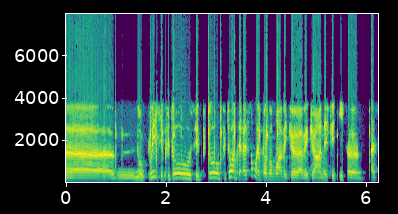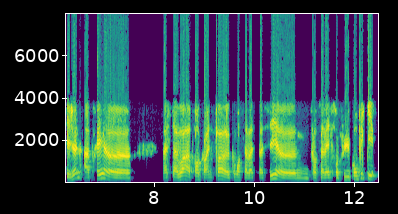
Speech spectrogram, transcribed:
Euh, donc oui, c'est plutôt c'est plutôt plutôt intéressant pour le moment avec euh, avec un effectif euh, assez jeune. Après, euh, à voir après encore une fois comment ça va se passer quand ça va être plus compliqué.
